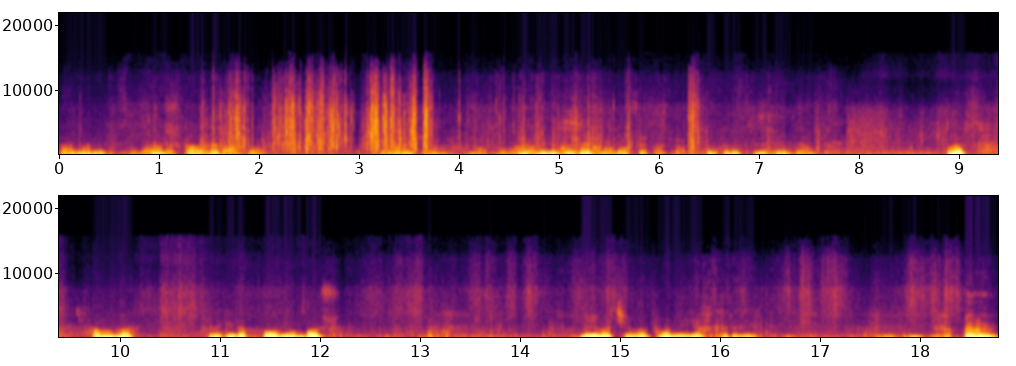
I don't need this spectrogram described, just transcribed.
Дарман мешаш, камтар. Азмири дадай. Сукрат сизеша. Хулас, хамма халгиза хо ён бош. Мева чева пони ях карали. Салатуи.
